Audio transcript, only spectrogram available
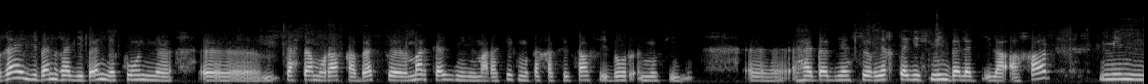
غالبا غالبا يكون تحت مراقبة مركز من المراكز المتخصصة في دور المسنين هذا بيان سور يختلف من بلد إلى آخر من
